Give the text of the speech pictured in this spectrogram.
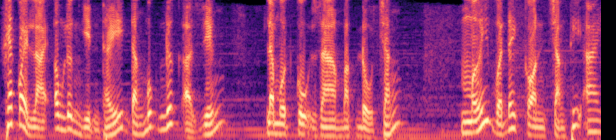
Khẽ quay lại, ông Lương nhìn thấy đang múc nước ở giếng Là một cụ già mặc đồ trắng. Mới vừa đây còn chẳng thấy ai,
